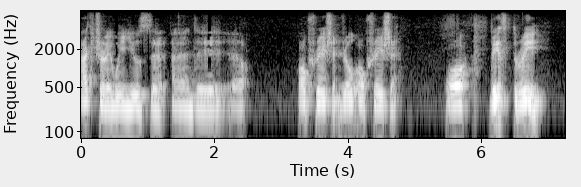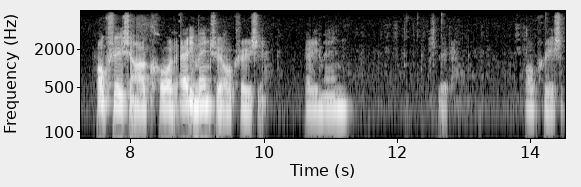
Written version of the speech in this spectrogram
actually we use the, uh, the uh, operation row operation. Or these three operations are called elementary operation. Elementary operation.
